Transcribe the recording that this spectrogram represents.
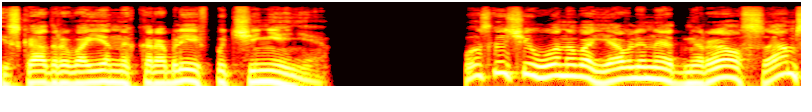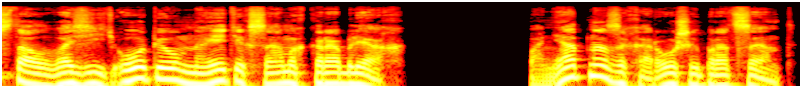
Эскадра военных кораблей в подчинение. После чего новоявленный адмирал сам стал возить опиум на этих самых кораблях. Понятно, за хороший процент.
